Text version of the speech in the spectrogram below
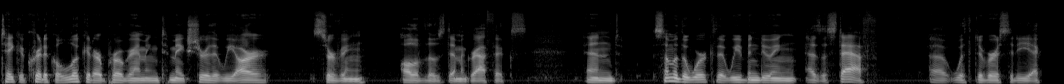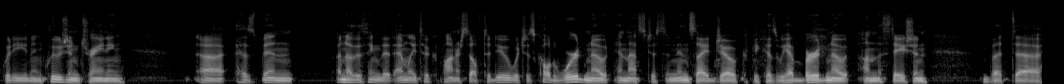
take a critical look at our programming to make sure that we are serving all of those demographics. And some of the work that we've been doing as a staff uh, with diversity, equity, and inclusion training uh, has been another thing that Emily took upon herself to do, which is called Word Note, and that's just an inside joke because we have Bird Note on the station. But uh,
